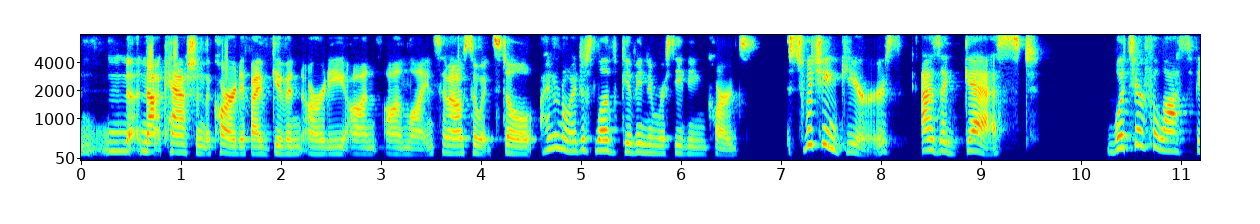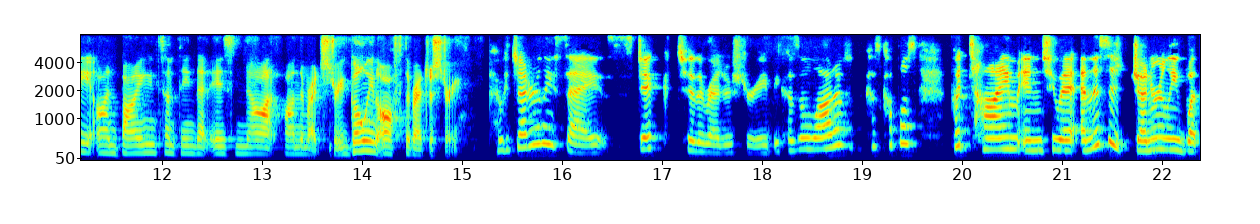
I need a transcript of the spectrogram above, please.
n- not cash in the card if I've given already on online somehow. So it's still, I don't know, I just love giving and receiving cards. Switching gears, as a guest, what's your philosophy on buying something that is not on the registry, going off the registry? I would generally say stick to the registry because a lot of because couples put time into it and this is generally what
